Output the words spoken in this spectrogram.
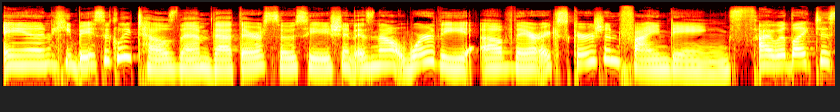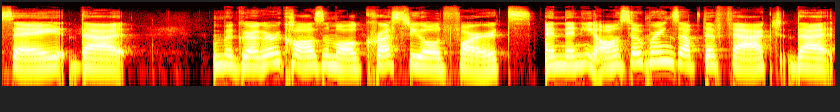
And he basically tells them that their association is not worthy of their excursion findings. I would like to say that McGregor calls them all crusty old farts. And then he also brings up the fact that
